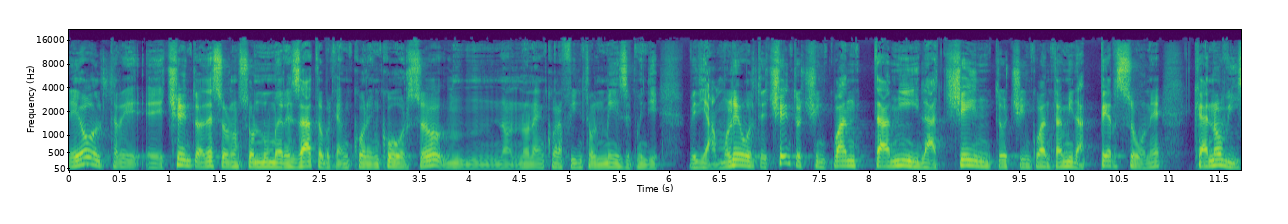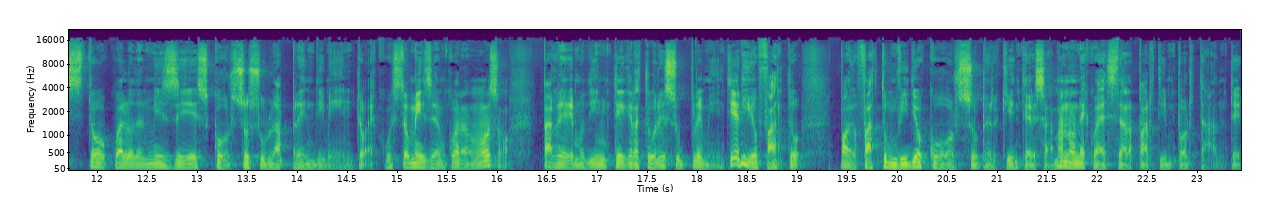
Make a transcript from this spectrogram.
le oltre eh, 100, adesso non so il numero esatto perché è ancora in corso, mm, non, non, è ancora finito il mese, quindi vediamo, le oltre 150.000, 150.000 persone che hanno visto quello del mese scorso sull'apprendimento. Ecco, questo mese ancora non lo so, parleremo di integratori e supplementi e lì ho fatto, poi ho fatto un video corso per chi interessa, ma non è questa la parte importante.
